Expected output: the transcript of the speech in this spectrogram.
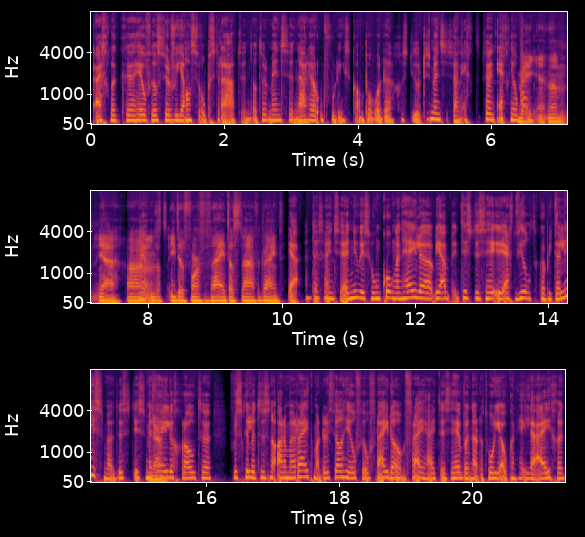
eigenlijk eh, heel veel surveillance op straat en dat er mensen naar heropvoedingskampen worden gestuurd. Dus mensen zijn echt, zijn echt heel bang. Nee, en dan- ja, dat iedere vorm van vrijheid als het daar verdwijnt. Ja, daar zijn ze. En nu is Hongkong een hele. Ja, het is dus echt wild kapitalisme. Dus het is met Ja. hele grote verschillen tussen arm en rijk. Maar er is wel heel veel vrijdom, vrijheid. En ze hebben, nou, dat hoor je ook, een hele eigen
